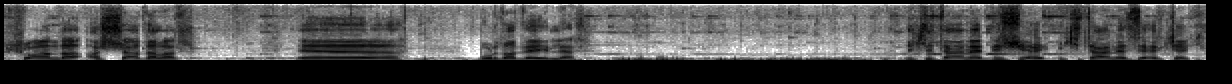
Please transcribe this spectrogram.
şu anda aşağıdalar. Ee, burada değiller. İki tane dişi, iki tanesi erkek.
